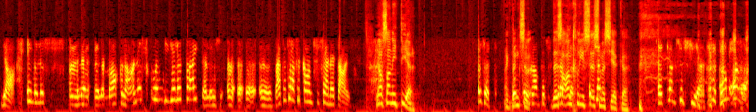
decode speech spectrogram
ja. En hulle hulle hulle maak hulle hande skoon die hele tyd. Hulle is uh, uh, uh, uh, wat is die Afrikaanse sanitize? Ja, saniteer. Is dit? Ek dink so. Dis 'n anglisisme seker. Dit klink so seer. Dan elke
